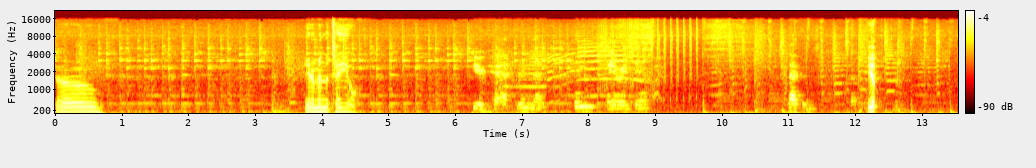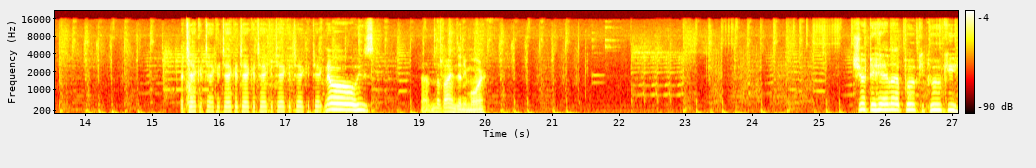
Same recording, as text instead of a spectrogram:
Go. Hit him in the tail. Here, cat, bring that thing. Stay right there. Attack him. Yep. Attack, attack, attack, attack, attack, attack, attack, attack. No, he's not in the vines anymore. Shut the hell up, Pookie Pookie.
